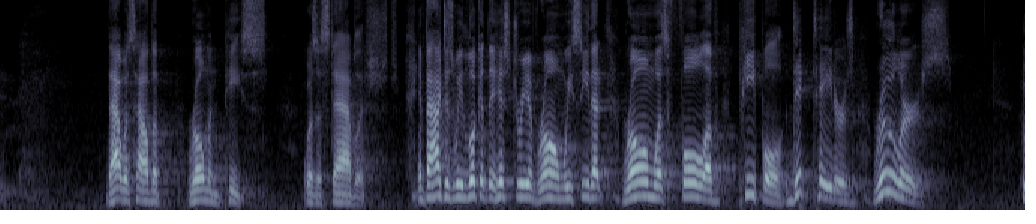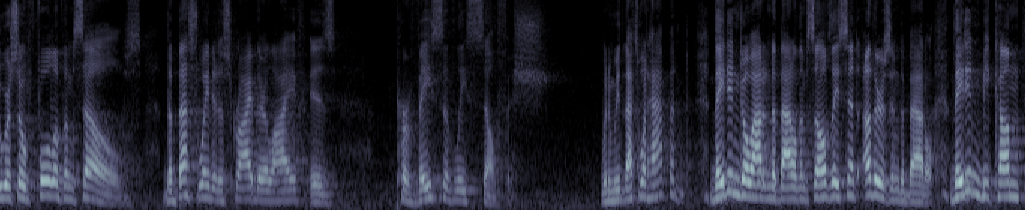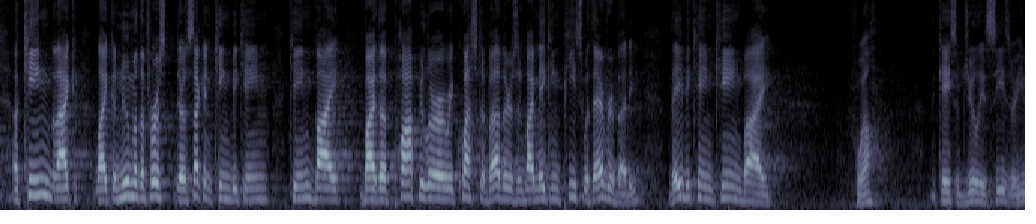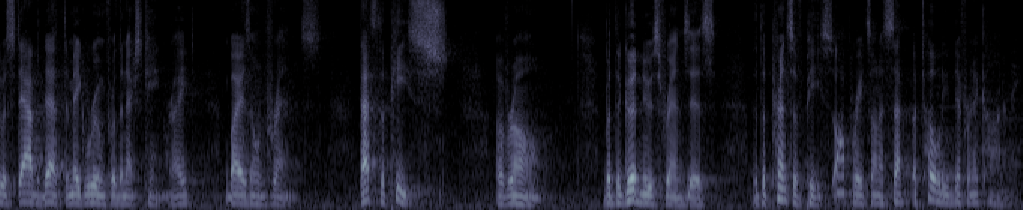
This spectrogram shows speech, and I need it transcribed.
That was how the Roman peace was established. In fact, as we look at the history of Rome, we see that Rome was full of people, dictators, rulers, who were so full of themselves. The best way to describe their life is pervasively selfish. When we, that's what happened. They didn't go out into battle themselves, they sent others into battle. They didn't become a king like, like a Numa, the first, the second king became king by, by the popular request of others and by making peace with everybody. They became king by, well, in the case of Julius Caesar, he was stabbed to death to make room for the next king, right? By his own friends. That's the peace of Rome. But the good news, friends, is that the Prince of Peace operates on a, sep- a totally different economy.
